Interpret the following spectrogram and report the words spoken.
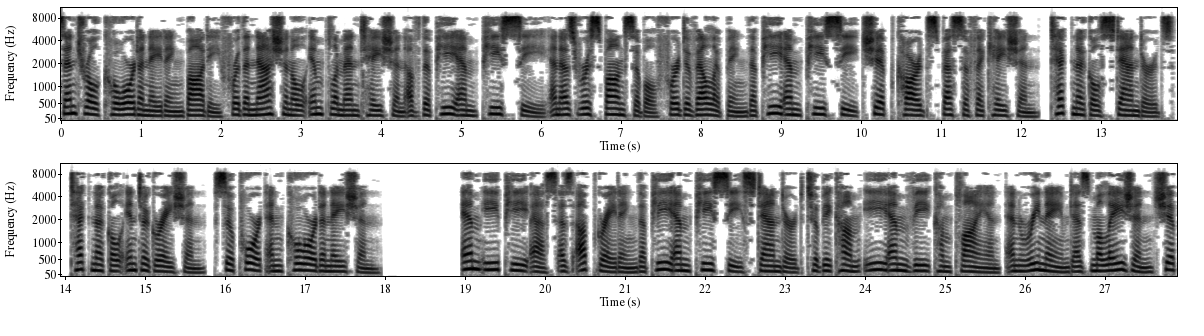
central coordinating body for the national implementation of the PMPC and is responsible for developing the PMPC chip card specification, technical standards, technical integration, support and coordination. MEPS is upgrading the PMPC standard to become EMV compliant and renamed as Malaysian Chip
